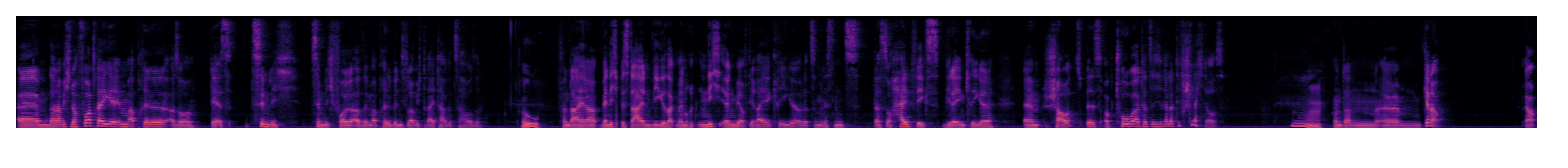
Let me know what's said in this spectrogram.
Ähm, dann habe ich noch Vorträge im April, also der ist ziemlich, ziemlich voll. Also im April bin ich, glaube ich, drei Tage zu Hause. oh, Von daher, wenn ich bis dahin, wie gesagt, meinen Rücken nicht irgendwie auf die Reihe kriege oder zumindest das so halbwegs wieder hinkriege, ähm, schaut bis Oktober tatsächlich relativ schlecht aus. Und dann, ähm, genau. Ja.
